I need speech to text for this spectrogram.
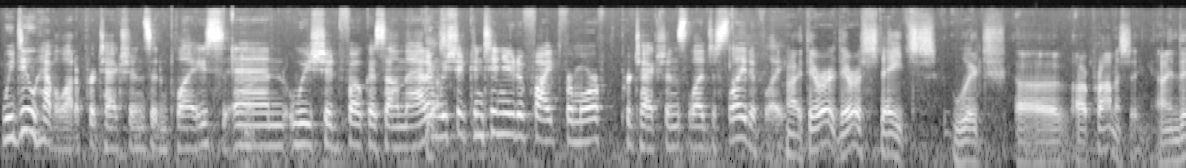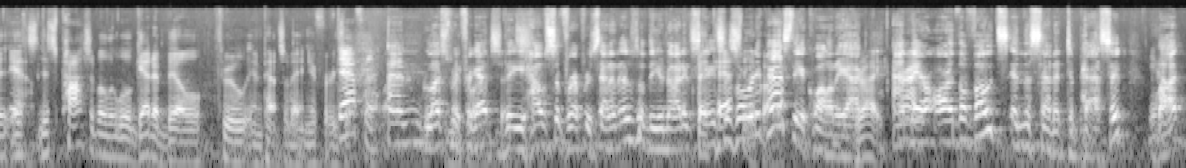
we do have a lot of protections in place, and we should focus on that, and we should continue to fight for more protections legislatively. Right. There are there are states which uh, are promising. I mean, th- Yeah. it's, it's possible that we'll get a bill through in Pennsylvania, for example. Definitely. And lest we forget, a the. House of Representatives of the United States has passed the already Equality. passed the Equality Act. Right. And Right. there are the votes in the Senate to pass it, but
